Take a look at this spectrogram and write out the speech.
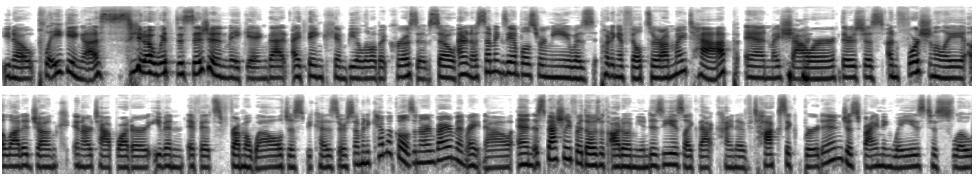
you know, plaguing us, you know, with decision making that I think can be a little bit corrosive. So I don't know, some examples for me was putting a filter on my tap and my shower. There's just unfortunately a lot of junk in our tap water, even if it's from a well, just because there's so many chemicals in our environment right now. And especially for those with autoimmune disease, like that kind of toxic burden, just finding ways to slowly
